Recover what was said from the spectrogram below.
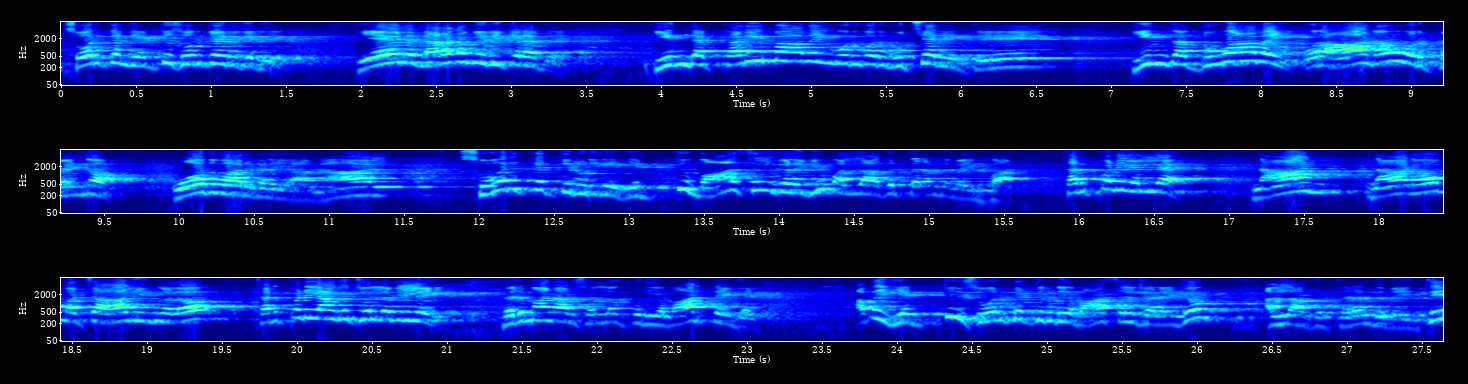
சொர்க்கம் எட்டு சொர்க்கம் இருக்குது. ஏழு நரகம் இருக்கிறது. இந்த களிமாவை ஒருவர் உச்சரித்து இந்த துவாவை ஒரு ஆணோ ஒரு பெண்ணோ ஓதுவார்களே ஆனால் சுவர்க்கத்தினுடைய எட்டு வாசல்களையும் அல்லாஹ் திறந்து வைப்பார். கற்பனை அல்ல நான் நானோ மற்ற ஆலிங்களோ கற்பனையாக சொல்லவில்லை. பெருமானார் சொல்லக்கூடிய வார்த்தைகள் அப்ப எட்டு சுவர்க்கத்தினுடைய வாசல்களையும் அல்லாஹ் திறந்து வைத்து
